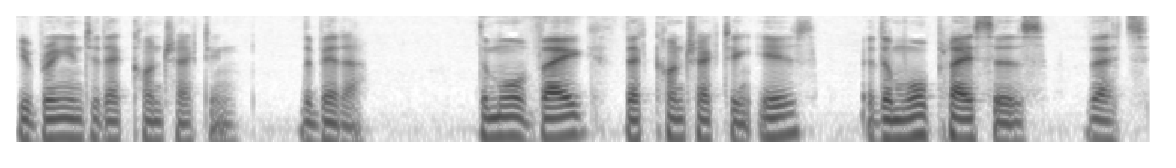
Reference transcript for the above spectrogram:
you bring into that contracting, the better. The more vague that contracting is, the more places that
